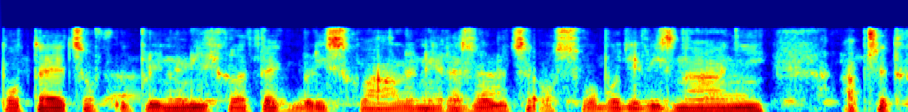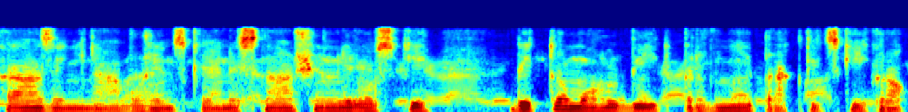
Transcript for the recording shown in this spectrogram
Poté, co v uplynulých letech byly schváleny rezoluce o svobodě vyznání a předcházení náboženské nesnášenlivosti, by to mohl být první praktický krok.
